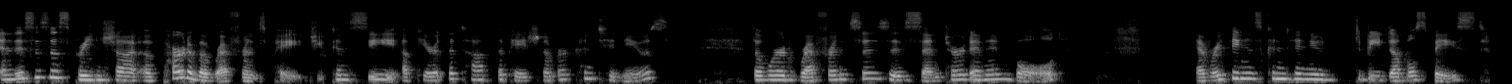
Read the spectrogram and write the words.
And this is a screenshot of part of a reference page. You can see up here at the top, the page number continues. The word references is centered and in bold. Everything is continued to be double spaced.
